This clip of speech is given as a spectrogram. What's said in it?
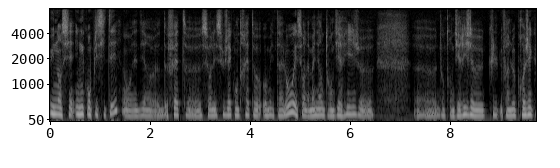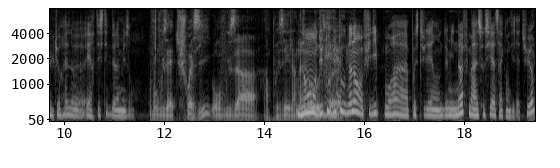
Euh, une, ancienne, une complicité, on va dire, de fait euh, sur les sujets qu'on traite au, métallo et sur la manière dont on dirige, euh, dont on dirige le projet culturel et artistique de la maison vous vous êtes choisi ou on vous a imposé l'un à l'autre Non, du tout, du tout. Non, non. Philippe Mourat a postulé en 2009, m'a associé à sa candidature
